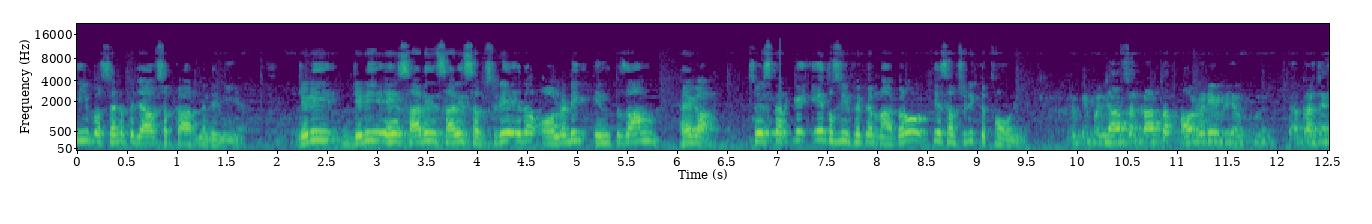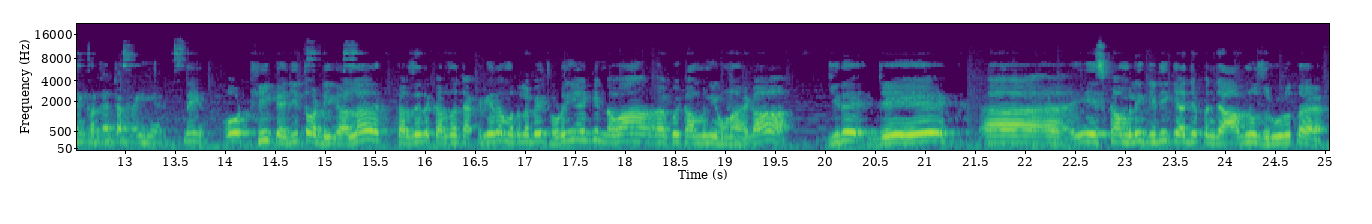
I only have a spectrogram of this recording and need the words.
30% ਪੰਜਾਬ ਸਰਕਾਰ ਨੇ ਦੇਣੀ ਹੈ। ਜਿਹੜੀ ਜਿਹੜੀ ਇਹ ਸਾਰੀ ਸਾਰੀ ਸਬਸਿਡੀ ਇਹਦਾ ਆਲਰੇਡੀ ਇੰਤਜ਼ਾਮ ਹੈਗਾ। ਸੋ ਇਸ ਕਰਕੇ ਇਹ ਤੁਸੀਂ ਫਿਕਰ ਨਾ ਕਰੋ ਕਿ ਸਬਸਿਡੀ ਕਿੱਥੋਂ ਆਉਣੀ ਹੈ। ਕਿਉਂਕਿ ਪੰਜਾਬ ਸਰਕਾਰ ਤਾਂ ਆਲਰੇਡੀ ਕਰਜ਼ੇ ਦੇ ਕਰਜ਼ਾ ਚੱਕ ਰਹੀ ਹੈ। ਨਹੀਂ ਉਹ ਠੀਕ ਹੈ ਜੀ ਤੁਹਾਡੀ ਗੱਲ ਕਰਜ਼ੇ ਤੇ ਕਰਜ਼ਾ ਚੱਕ ਰਹੀ ਹੈ ਦਾ ਮਤਲਬ ਇਹ ਥੋੜੀ ਹੈ ਕਿ ਨਵਾਂ ਕੋਈ ਕੰਮ ਨਹੀਂ ਹੋਣਾ ਹੈਗਾ। ਜਿਹਦੇ ਜੇ ਇਸ ਕੰਮ ਲਈ ਜਿਹੜੀ ਕਿ ਅੱਜ ਪੰਜਾਬ ਨੂੰ ਜ਼ਰੂਰਤ ਹੈ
